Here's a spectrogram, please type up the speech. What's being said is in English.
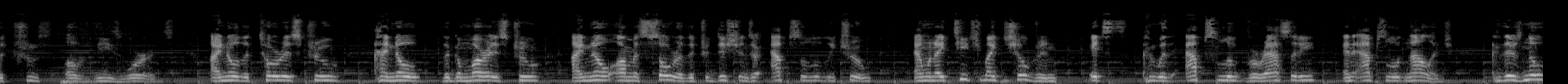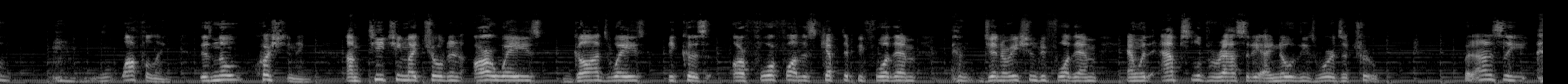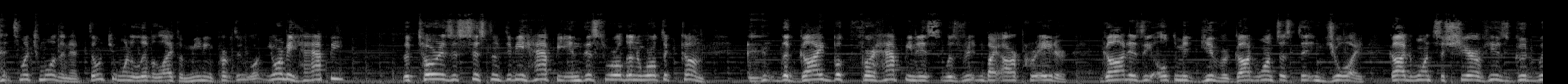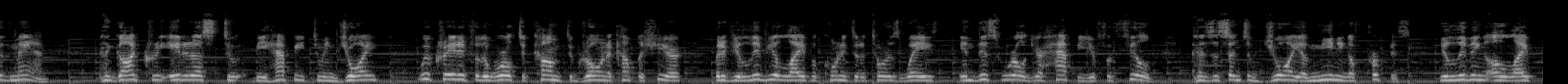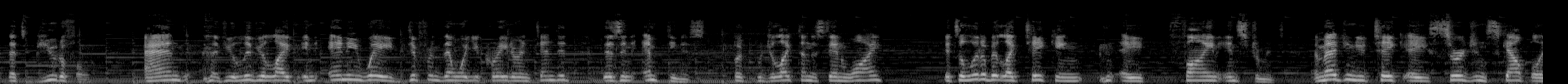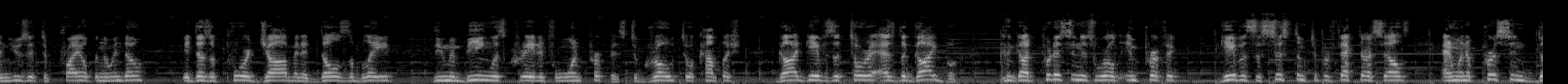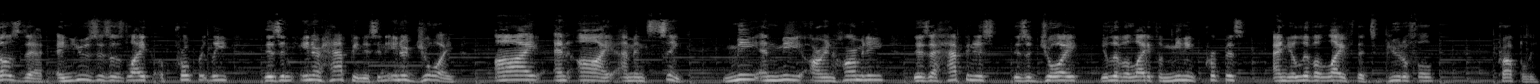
the truth of these words. I know the Torah is true. I know the Gemara is true. I know our Masorah, the traditions are absolutely true. And when I teach my children, it's with absolute veracity and absolute knowledge. There's no waffling. There's no questioning. I'm teaching my children our ways, God's ways, because our forefathers kept it before them, generations before them, and with absolute veracity, I know these words are true. But honestly, it's much more than that. Don't you want to live a life of meaning and purpose? You want to be happy? The Torah is a system to be happy in this world and the world to come. the guidebook for happiness was written by our Creator. God is the ultimate giver. God wants us to enjoy. God wants to share of His good with man. God created us to be happy, to enjoy. We're created for the world to come, to grow and accomplish here. But if you live your life according to the Torah's ways, in this world, you're happy, you're fulfilled. There's a sense of joy, of meaning, of purpose. You're living a life that's beautiful. And if you live your life in any way different than what your creator intended, there's an emptiness. But would you like to understand why? It's a little bit like taking a fine instrument. Imagine you take a surgeon's scalpel and use it to pry open the window. It does a poor job and it dulls the blade. The human being was created for one purpose, to grow, to accomplish. God gave us the Torah as the guidebook. And God put us in this world imperfect, gave us a system to perfect ourselves. And when a person does that and uses his life appropriately, there's an inner happiness, an inner joy. I and I am in sync. Me and me are in harmony. There's a happiness, there's a joy. You live a life of meaning, purpose, and you live a life that's beautiful properly.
